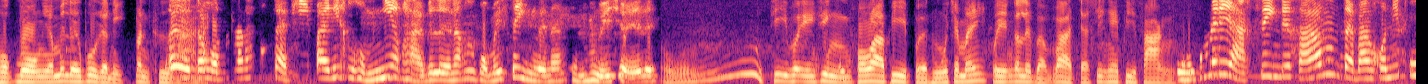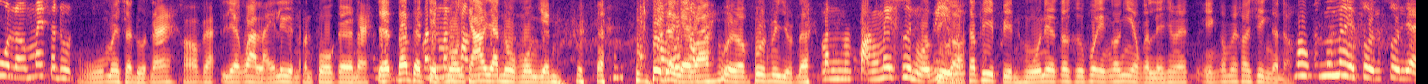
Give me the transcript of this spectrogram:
หกโมงยังไม่เลิกพูดกันอีก มันคือเอออะไรแต่ผมนะตั้งแต่พี่ไปนี่คือผมเงียบหายไปเลยนะคือผมไม่ซิ่งเลยนะผมอยู่เฉยๆเลย โอ้ ที่พวกเองซิ่งเพราะว่าพี่เปิดหูใช่ไหมพวกเองก็เลยแบบว่าจะซิ่งให้พี่ฟังผมก็ไม่ได้อยากซิ่งด้วยซ้ำแต่บางคนที่พูดแล้วไม่สะดุด โอ้ไม่สะดุดนะเขาแบบเรียกว่าไหลลื่นมันโฟเกินนะเจ็ดตั้งแต่มันเจ็ดมันโมงฟังเช้ายันหกโมงเย็น พูดได้ไงวะพูดแบบพูดไม่หยุดนะมันฟังไม่ขึ้นหัวจริพี่งเหรอถ้าพี่ปิดหูเนี่ยก็คือพวกเองก็เงียบกันเลยใช่ไหมเองก็ไม่ค่อยซิ่งกันเหรอไม่ไม่ไม่ส่วนส่วนใหญ่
